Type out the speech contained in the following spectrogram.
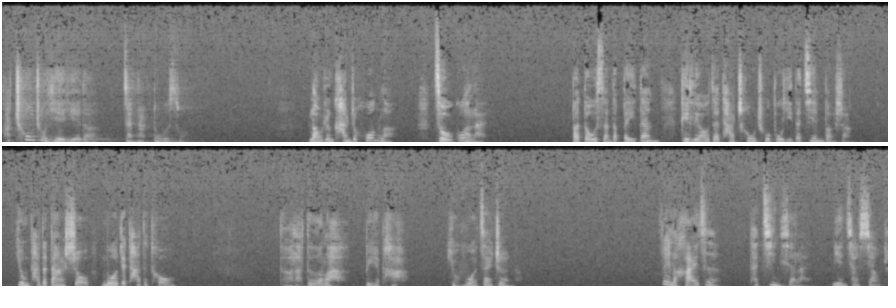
他抽抽噎噎的在那儿哆嗦。老人看着慌了，走过来，把抖散的被单给撩在他抽搐不已的肩膀上，用他的大手摸着他的头。得了，得了，别怕。有我在这呢。为了孩子，他静下来，勉强笑着。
